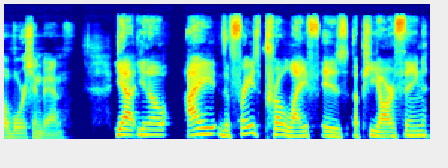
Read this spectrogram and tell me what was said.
abortion ban. Yeah, you know, I the phrase pro-life is a PR thing.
